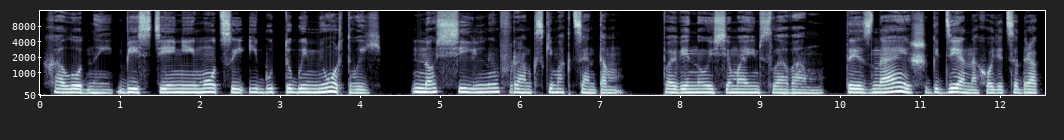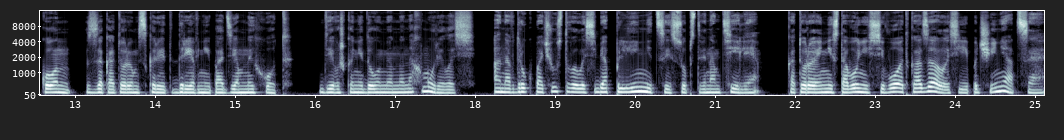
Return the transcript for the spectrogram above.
Холодный, без тени эмоций и будто бы мертвый, но с сильным франкским акцентом. «Повинуйся моим словам. Ты знаешь, где находится дракон, за которым скрыт древний подземный ход?» Девушка недоуменно нахмурилась. Она вдруг почувствовала себя пленницей в собственном теле, которая ни с того ни с сего отказалась ей подчиняться.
